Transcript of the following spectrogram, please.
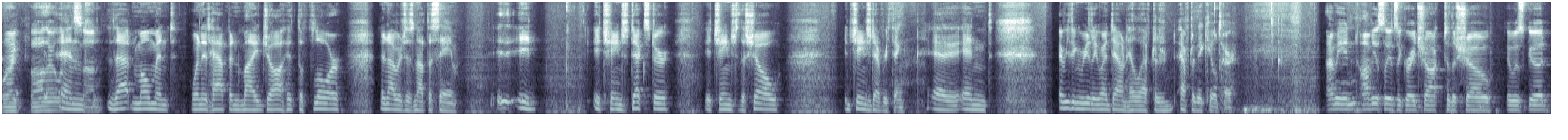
Like father, like And son. that moment when it happened, my jaw hit the floor and I was just not the same. It, it, changed Dexter, it changed the show, it changed everything. Uh, and everything really went downhill after after they killed her. I mean, obviously, it's a great shock to the show. It was good,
